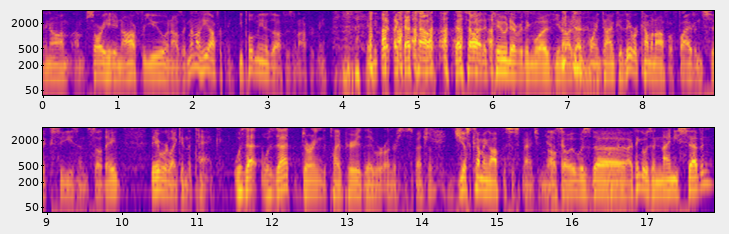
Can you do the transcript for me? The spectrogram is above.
you know, I'm, I'm sorry he didn't offer you, and I was like, no, no, he offered me. He pulled me in his office and offered me, and he- like that's how that's how out of tune everything was, you know, at that point in time because they were coming off a five and six season, so they they were like in the tank. Was that was that during the time period they were under suspension? just coming off a suspension. Yeah. Okay. So it was the I think it was in '97.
